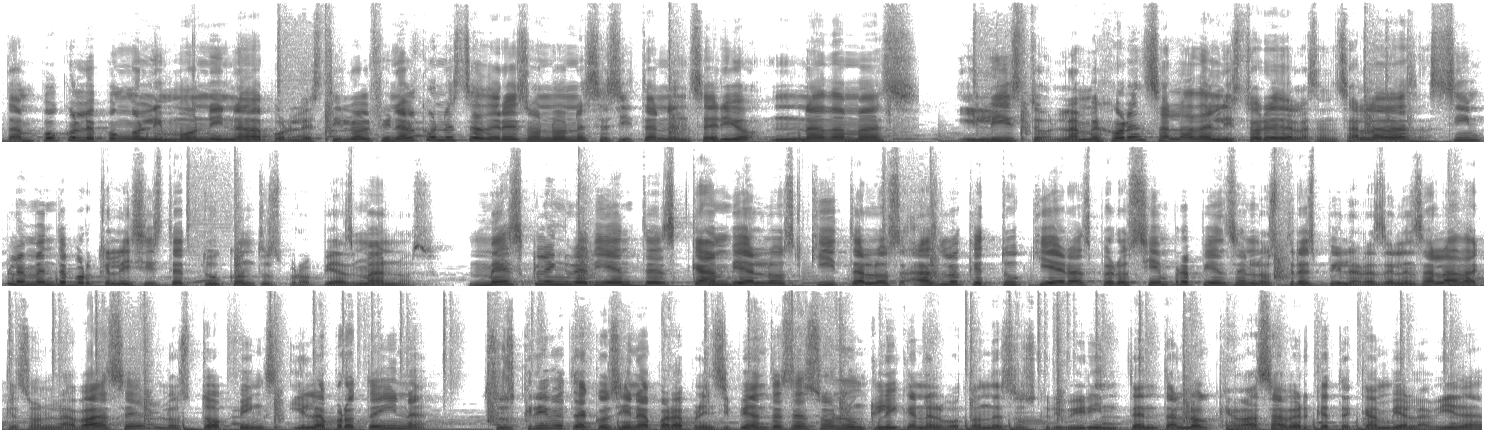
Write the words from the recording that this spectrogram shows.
Tampoco le pongo limón ni nada por el estilo, al final con este aderezo no necesitan en serio nada más. Y listo, la mejor ensalada en la historia de las ensaladas simplemente porque la hiciste tú con tus propias manos. Mezcla ingredientes, cámbialos, quítalos, haz lo que tú quieras, pero siempre piensa en los tres pilares de la ensalada, que son la base, los toppings y la proteína. Suscríbete a Cocina para Principiantes, es solo un clic en el botón de suscribir, inténtalo que vas a ver que te cambia la vida.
